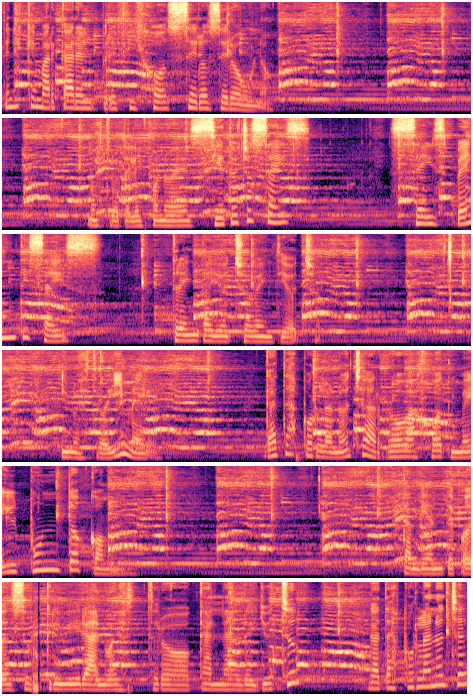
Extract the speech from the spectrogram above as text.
tenés que marcar el prefijo 001. Nuestro teléfono es 786 626 3828. Y nuestro email gatasporlanoche.hotmail.com También te puedes suscribir a nuestro canal de YouTube, Gatas por la Noche.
